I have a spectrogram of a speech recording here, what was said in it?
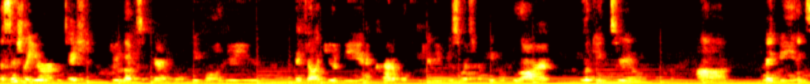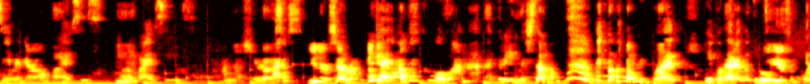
essentially your reputation. You love as a. People knew you. They felt like you would be an incredible community resource for people who are looking to um, maybe examine their own biases, uh, Mhm. biases. I'm not sure. Biases. You didn't say it I right. don't. Okay, okay, cool. I'm not that good at English, so. but people that are looking Throw to ism or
